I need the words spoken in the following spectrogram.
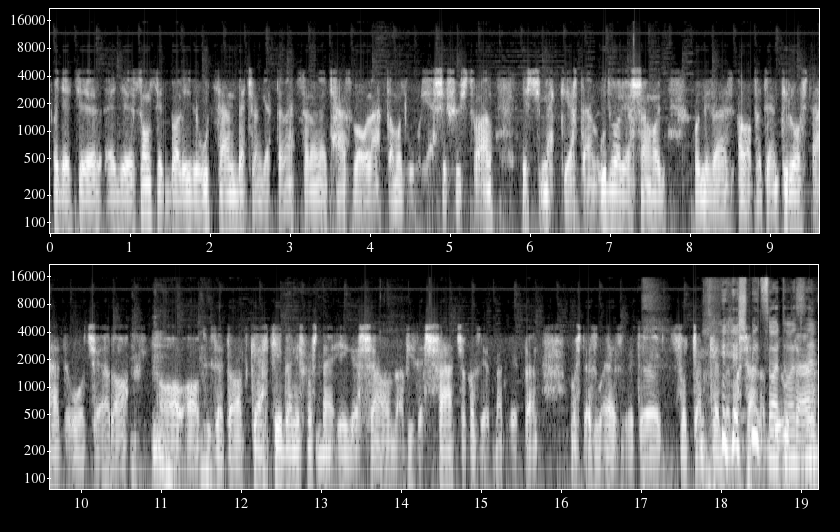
hogy egy, egy szomszédban lévő utcán becsöngettem egyszerűen egy házba, ahol láttam, hogy óriási füst van, és megkértem udvariasan, hogy, hogy mivel ez alapvetően tilos, tehát oltsa el a, a, a tüzet a kertjében, és most ne égesse a, a vizes fát, csak azért, mert éppen most ez, ez, ez, szottyant kedve vasárnap hozzá?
